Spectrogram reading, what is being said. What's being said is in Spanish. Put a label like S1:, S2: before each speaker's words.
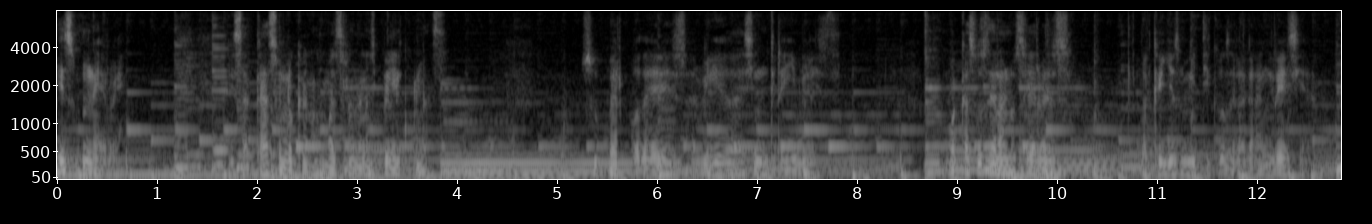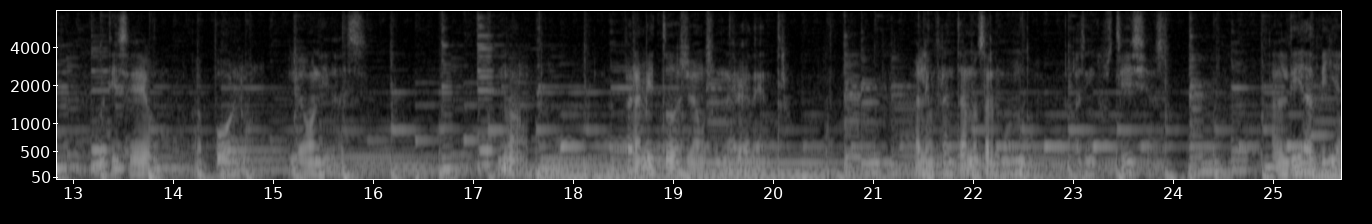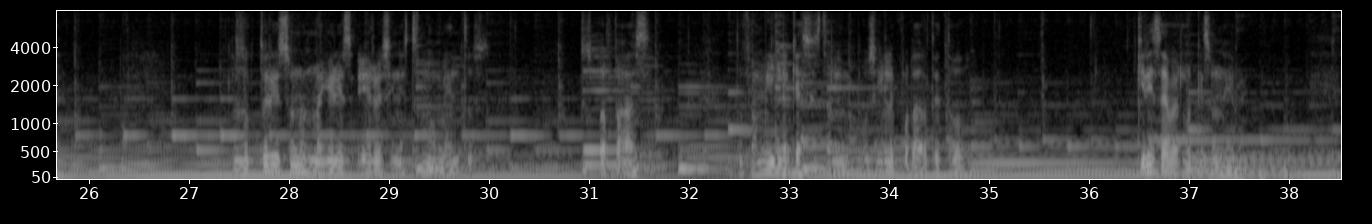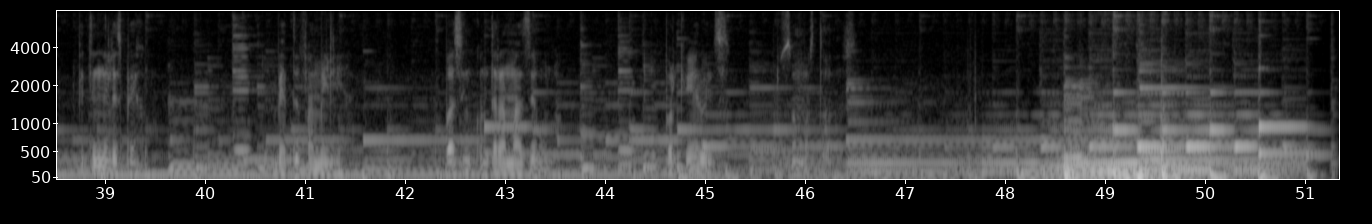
S1: ¿Qué es un héroe? ¿Es acaso lo que nos muestran en las películas? Superpoderes, habilidades increíbles. ¿O acaso serán los héroes aquellos míticos de la Gran Grecia? Odiseo, Apolo, Leónidas. No, para mí todos llevamos un héroe adentro. Al enfrentarnos al mundo, a las injusticias, al día a día, los doctores son los mayores héroes en estos momentos. Tus papás, tu familia que hace hasta lo imposible por darte todo. ¿Quieres saber lo que es un héroe? Vete en el espejo. Ve a tu familia. Vas a encontrar más de uno. Porque héroes somos todos.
